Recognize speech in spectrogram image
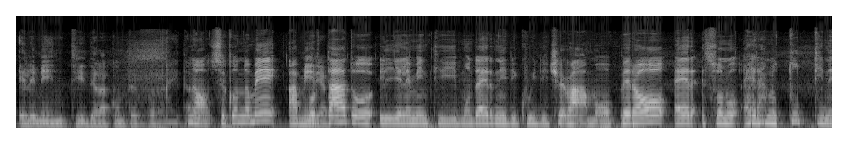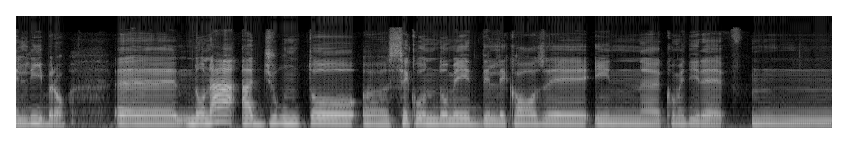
elementi della contemporaneità. No, secondo me ha Miriam. portato gli elementi moderni di cui dicevamo, però er- sono- erano tutti nel libro. Eh, non ha aggiunto, eh, secondo me, delle cose in, come dire, mh,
